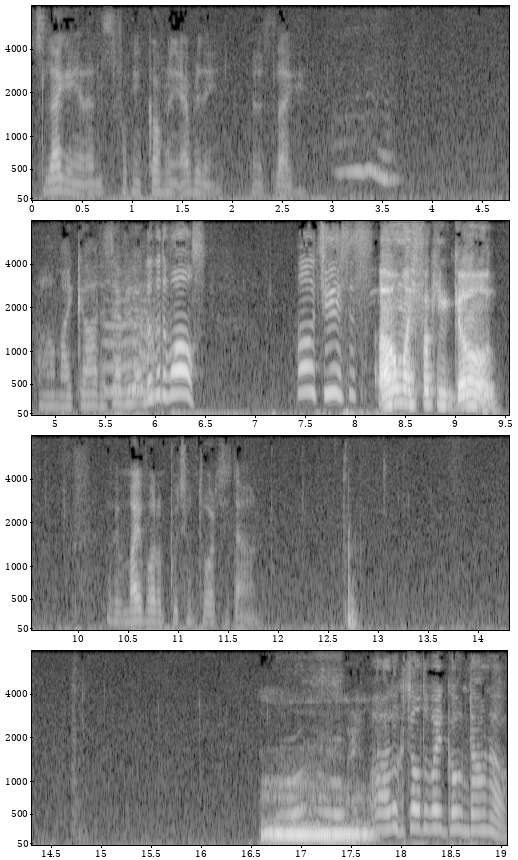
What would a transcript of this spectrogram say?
it's lagging and it's fucking covering everything, and it's lagging. Oh my god, it's everywhere! Look at the walls! Oh Jesus! Oh my fucking god. Okay, we might want to put some torches down. Oh, look, it's all the way going down now.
